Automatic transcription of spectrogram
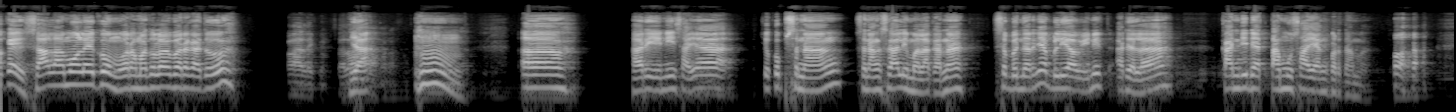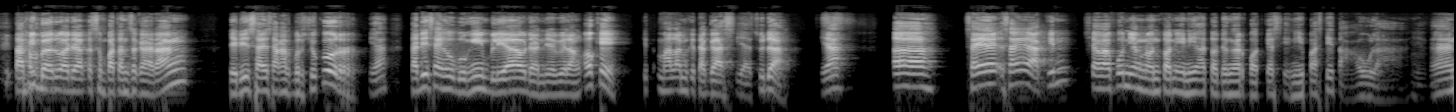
Oke, assalamualaikum warahmatullahi wabarakatuh. Waalaikumsalam. Ya, Eh, hari ini saya cukup senang, senang sekali malah karena sebenarnya beliau ini adalah kandidat tamu saya yang pertama. Tapi baru ada kesempatan sekarang, jadi saya sangat bersyukur ya. Tadi saya hubungi beliau dan dia bilang, oke, kita- malam kita gas ya sudah ya. Eh, saya saya yakin siapa pun yang nonton ini atau dengar podcast ini pasti tahu lah, ya kan.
